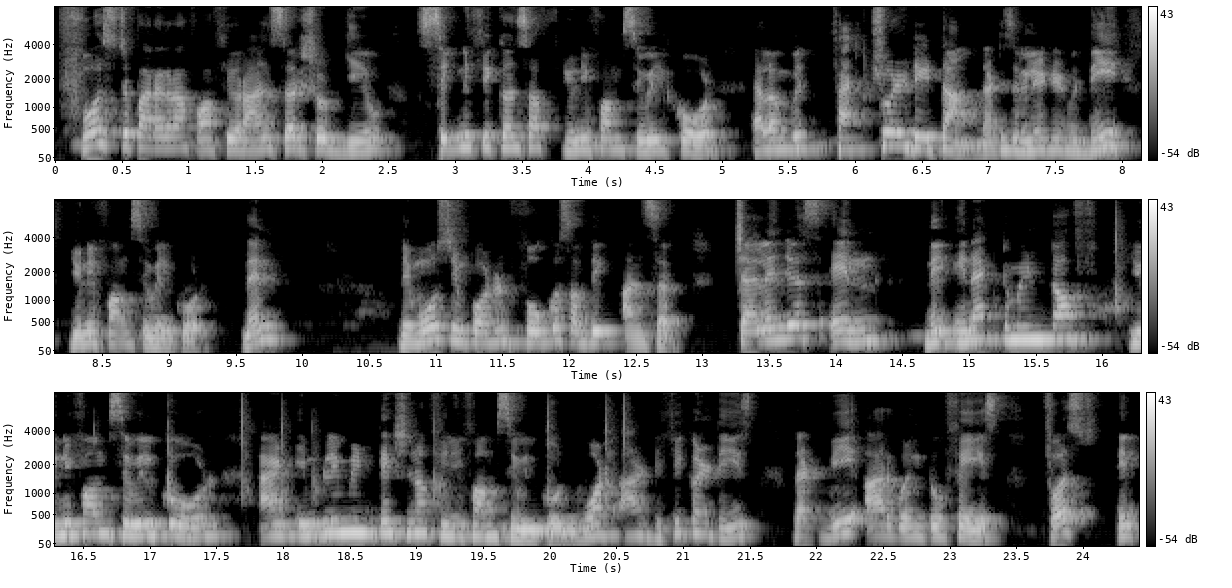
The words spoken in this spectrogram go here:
first paragraph of your answer should give significance of uniform civil code along with factual data that is related with the uniform civil code. Then the most important focus of the answer. Challenges in the enactment of uniform civil code and implementation of uniform civil code. What are difficulties that we are going to face first in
